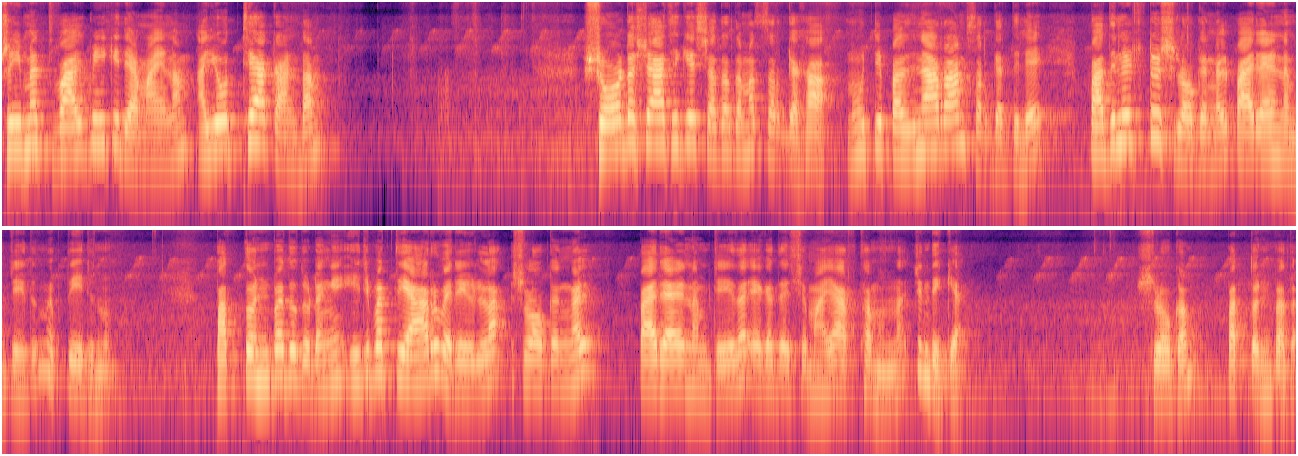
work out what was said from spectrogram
ശ്രീമദ് വാൽമീകി രാമായണം അയോധ്യാകാന്ഡം ഷോഡശാധിക ശതതമ സർഗ നൂറ്റി പതിനാറാം സർഗത്തിലെ പതിനെട്ട് ശ്ലോകങ്ങൾ പാരായണം ചെയ്ത് നിർത്തിയിരുന്നു. പത്തൊൻപത് തുടങ്ങി ഇരുപത്തിയാറ് വരെയുള്ള ശ്ലോകങ്ങൾ പാരായണം ചെയ്ത ഏകദേശമായ അർത്ഥമൊന്ന് ചിന്തിക്കാം. ശ്ലോകം പത്തൊൻപത്.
